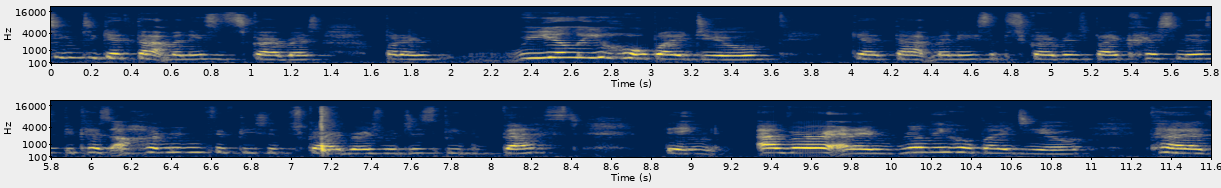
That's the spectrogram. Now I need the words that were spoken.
expecting to get that many subscribers, but I really hope I do get that many subscribers by Christmas because 150 subscribers would just be the best thing ever and I really hope I do because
